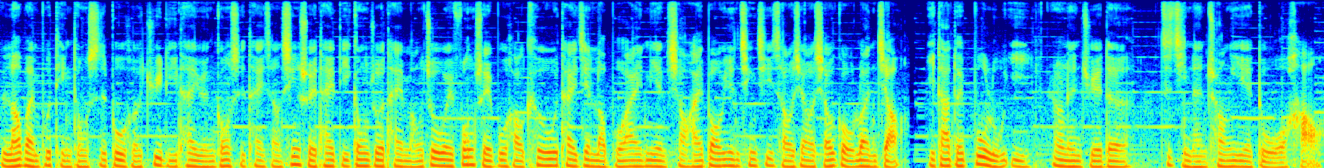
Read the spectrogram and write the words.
老板不听，同事不合，距离太远，工时太长，薪水太低，工作太忙，座位风水不好，客户太贱，老婆爱念，小孩抱怨，亲戚嘲笑，小狗乱叫，一大堆不如意，让人觉得自己能创业多好。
